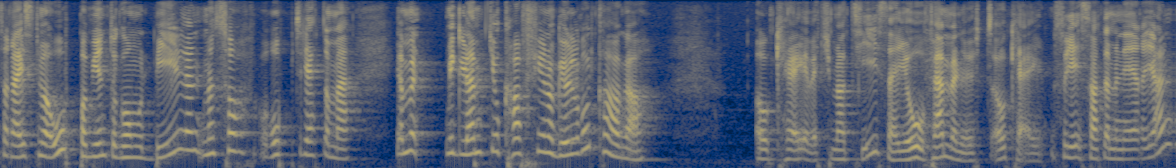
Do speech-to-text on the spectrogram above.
Så jeg reiste meg opp og begynte å gå mot bilen. Men så ropte de etter meg. Ja, men vi glemte jo kaffen og gulrotkaka. OK, jeg vet ikke om jeg har tid, sa jeg. Jo, fem minutter. OK. Så jeg satte jeg meg ned igjen.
